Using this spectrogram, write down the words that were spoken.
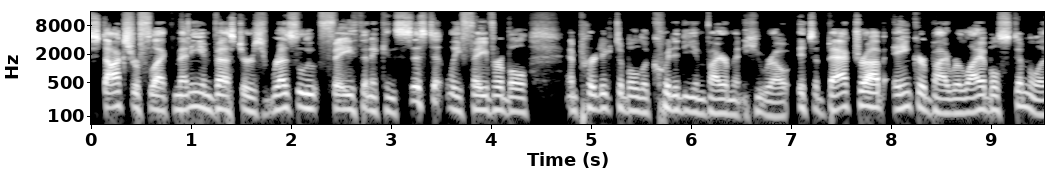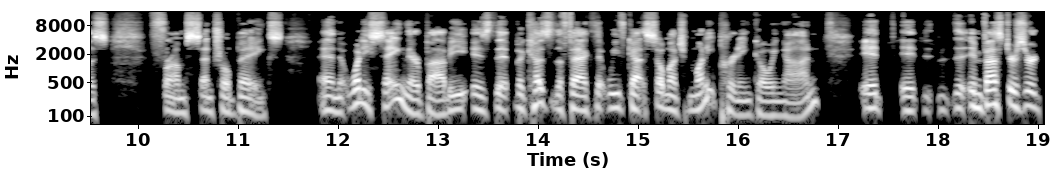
stocks reflect many investors' resolute faith in a consistently favorable and predictable liquidity environment, he wrote. It's a backdrop anchored by reliable stimulus from central banks. And what he's saying there, Bobbi, is that because of the fact that we've got so much money printing going on, it it the investors are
